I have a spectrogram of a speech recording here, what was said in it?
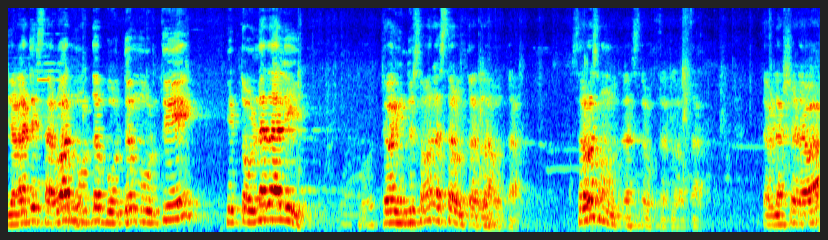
जगातील सर्वात मोठं बौद्ध मूर्ती ही तोडण्यात आली. तेव्हा हिंदू समाज रस्त्यावर उतरला होता. सर्व समाज रस्त्यावर उतरला होता. तर लक्ष ठेवा.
